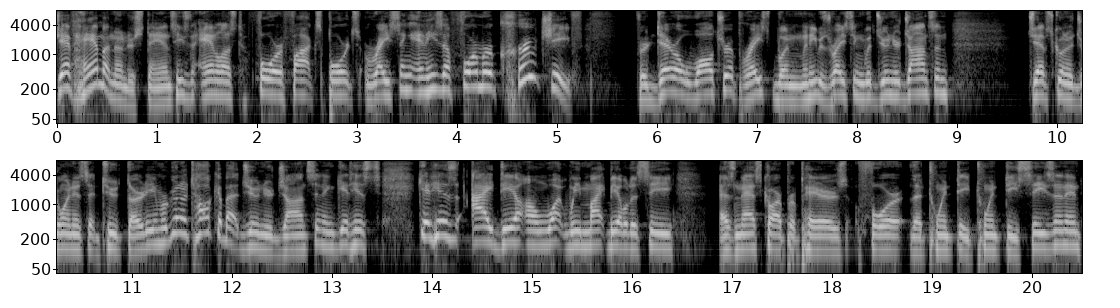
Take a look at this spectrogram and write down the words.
Jeff Hammond understands. He's an analyst for Fox Sports Racing, and he's a former crew chief for Darrell Waltrip, raced when, when he was racing with Junior Johnson. Jeff's going to join us at 2:30 and we're going to talk about Junior Johnson and get his get his idea on what we might be able to see as NASCAR prepares for the 2020 season. And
